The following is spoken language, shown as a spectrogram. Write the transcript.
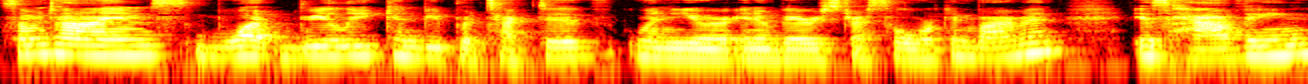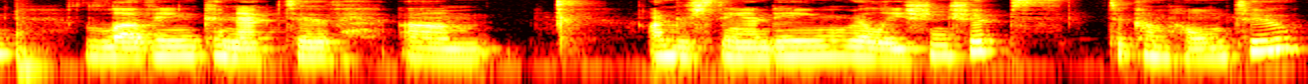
Sometimes, what really can be protective when you're in a very stressful work environment is having loving, connective, um, understanding relationships to come home to.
